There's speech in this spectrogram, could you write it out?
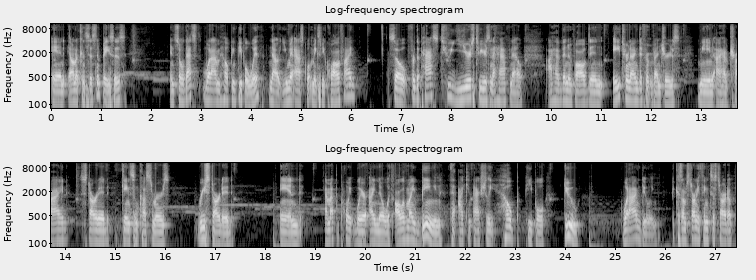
and on a consistent basis and so that's what I'm helping people with. Now, you may ask what makes me qualified. So, for the past two years, two years and a half now, I have been involved in eight or nine different ventures, meaning I have tried, started, gained some customers, restarted, and I'm at the point where I know with all of my being that I can actually help people do what I'm doing because I'm starting to think to start up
